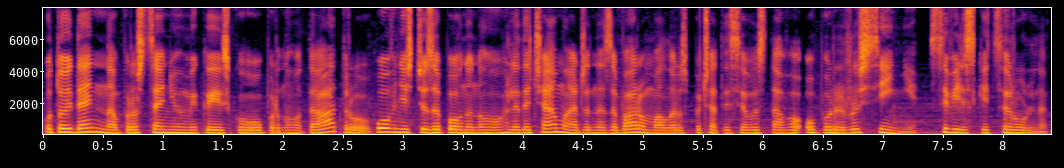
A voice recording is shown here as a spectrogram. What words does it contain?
У той день на просценіумі Київського оперного театру, повністю заповненого глядачами, адже незабаром мала розпочатися вистава опери Росінні Сивільський цирульник.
